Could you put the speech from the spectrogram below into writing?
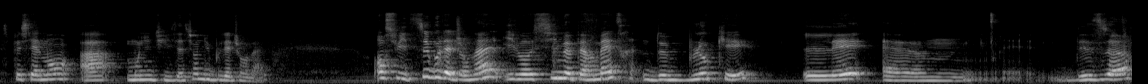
spécialement à mon utilisation du bullet journal. Ensuite, ce bullet journal, il va aussi me permettre de bloquer les, euh, des heures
